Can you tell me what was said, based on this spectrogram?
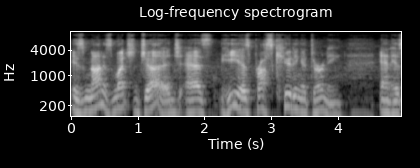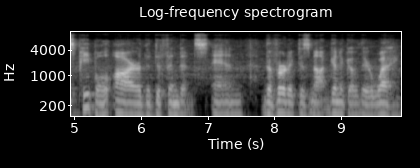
is not as much judge as he is prosecuting attorney, and his people are the defendants, and the verdict is not going to go their way.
